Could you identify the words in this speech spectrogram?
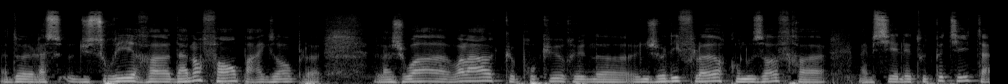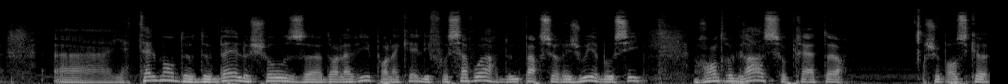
de la, du sourire d'un enfant, par exemple, la joie, voilà, que procure une, une jolie fleur qu'on nous offre, euh, même si elle est toute petite. Euh, il y a tellement de, de, belles choses dans la vie pour lesquelles il faut savoir, d'une part, se réjouir, mais aussi rendre grâce au Créateur. Je pense que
